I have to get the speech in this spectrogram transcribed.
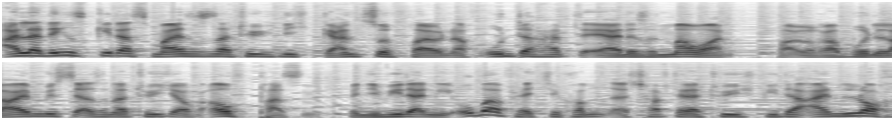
Allerdings geht das meistens natürlich nicht ganz so frei und auch unterhalb der Erde sind Mauern. Bei eurer Buddelei müsst ihr also natürlich auch aufpassen. Wenn ihr wieder an die Oberfläche kommt, erschafft ihr natürlich wieder ein Loch.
